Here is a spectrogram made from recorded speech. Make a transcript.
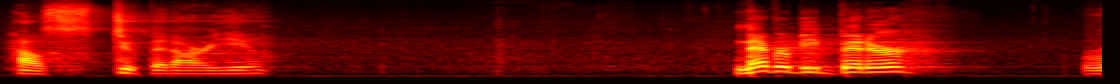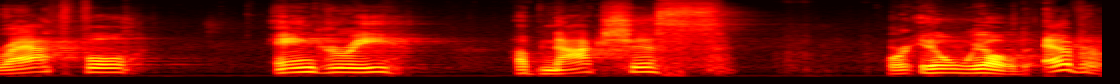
How stupid are you? Never be bitter, wrathful, angry, obnoxious, or ill willed, ever.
